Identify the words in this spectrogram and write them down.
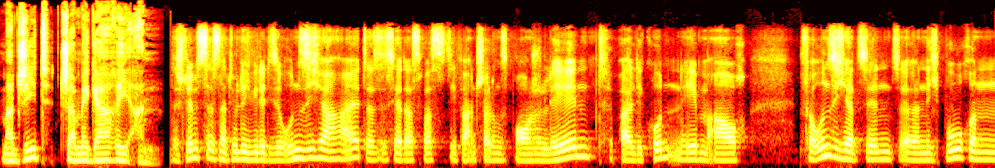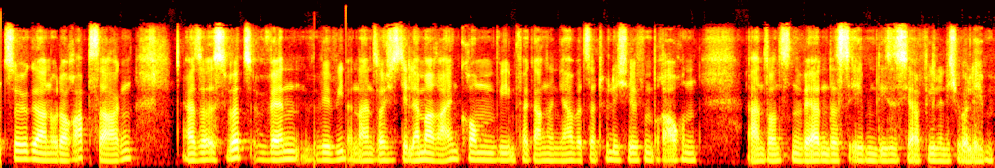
Majid Jamegari an. Das Schlimmste ist natürlich wieder diese Unsicherheit. Das ist ja das, was die Veranstaltungsbranche lehnt, weil die Kunden eben auch verunsichert sind, äh, nicht buchen, zögern oder auch absagen. Also es wird, wenn wir wieder in ein solches Dilemma reinkommen wie im vergangenen Jahr, wird es natürlich Hilfen brauchen. Ansonsten werden das eben dieses Jahr viele nicht überleben.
